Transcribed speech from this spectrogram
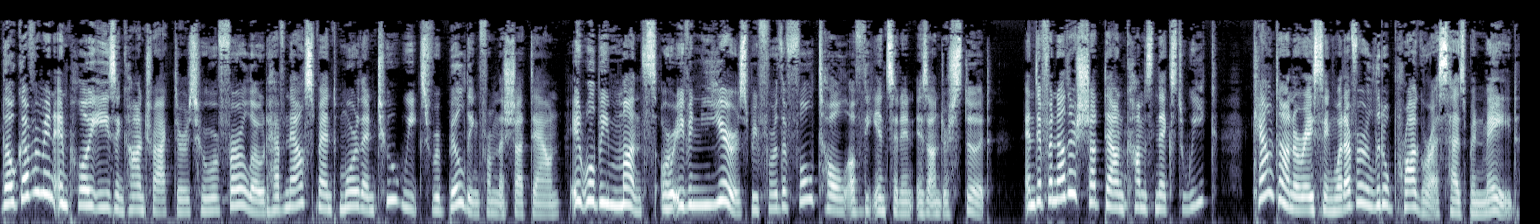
Though government employees and contractors who were furloughed have now spent more than two weeks rebuilding from the shutdown, it will be months or even years before the full toll of the incident is understood. And if another shutdown comes next week, count on erasing whatever little progress has been made.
